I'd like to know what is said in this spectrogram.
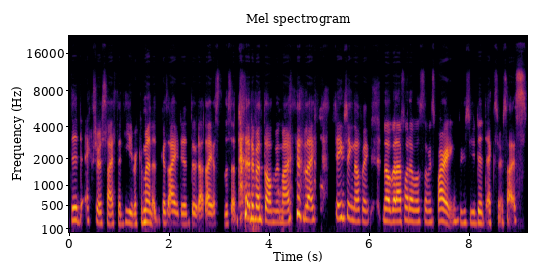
did exercise that he recommended because I didn't do that. I just listened and went on with my like changing nothing. No, but I thought that was so inspiring because you did exercise.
